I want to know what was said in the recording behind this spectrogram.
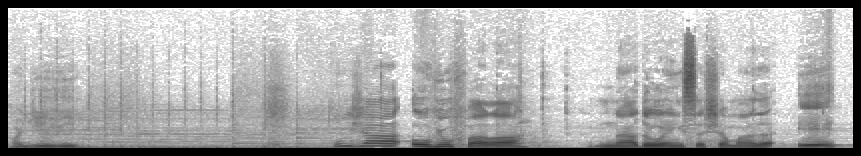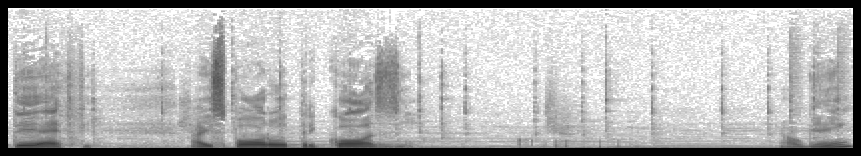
Pode vir. Quem já ouviu falar na doença chamada ETF, a esporotricose? Alguém?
